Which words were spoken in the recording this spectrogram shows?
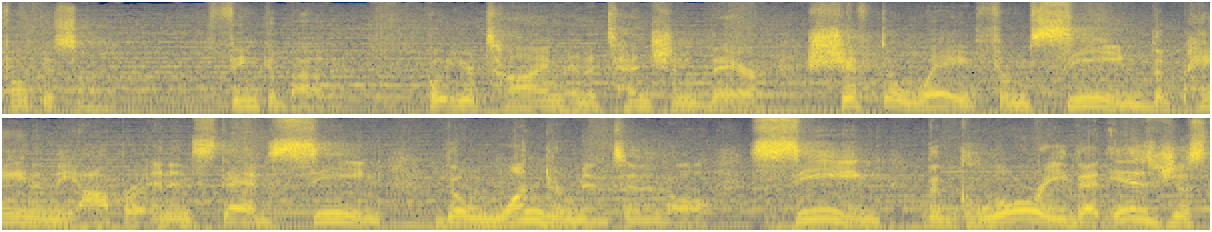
Focus on it. Think about it. Put your time and attention there. Shift away from seeing the pain in the opera and instead seeing the wonderment in it all. Seeing the glory that is just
